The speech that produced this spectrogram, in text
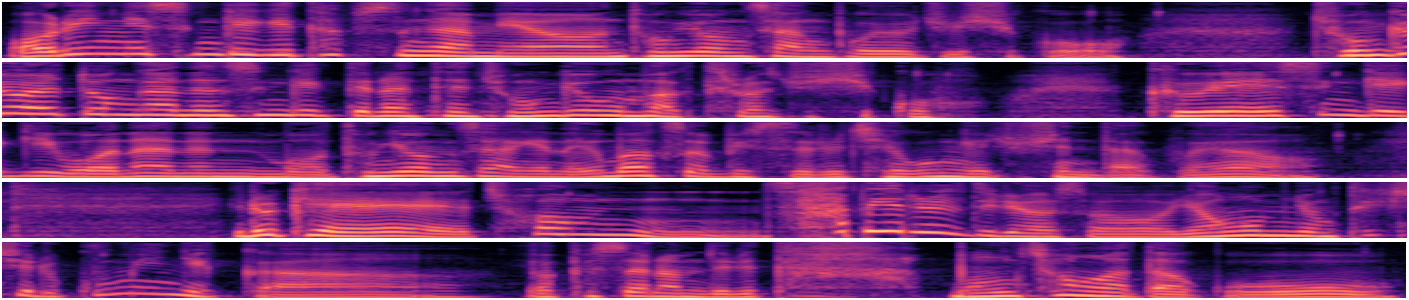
어린이 승객이 탑승하면 동영상 보여주시고 종교 활동 가는 승객들한테는 종교 음악 틀어주시고 그 외에 승객이 원하는 뭐 동영상이나 음악 서비스를 제공해 주신다고요. 이렇게 처음 사비를 들여서 영업용 택시를 꾸미니까 옆에 사람들이 다 멍청하다고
